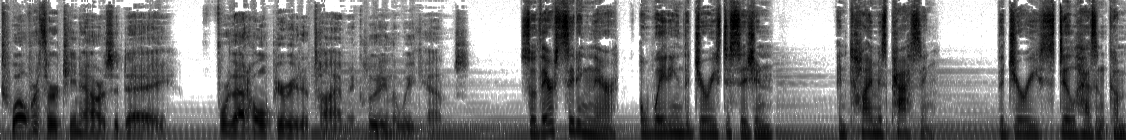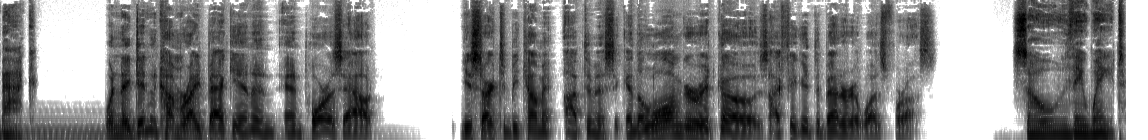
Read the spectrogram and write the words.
12 or 13 hours a day for that whole period of time, including the weekends. So they're sitting there awaiting the jury's decision, and time is passing. The jury still hasn't come back. When they didn't come right back in and, and pour us out, you start to become optimistic. And the longer it goes, I figured the better it was for us. So they wait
